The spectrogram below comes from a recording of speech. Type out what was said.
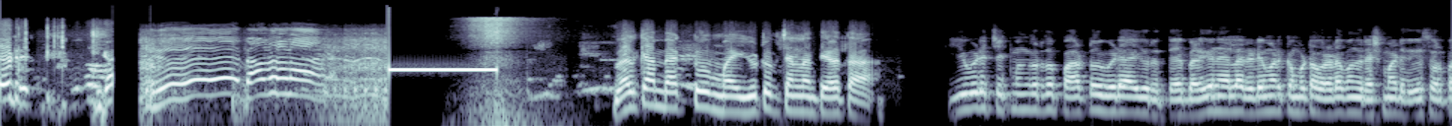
ನೋಡ್ರಿ. ನೋಡ್ರಿ welcome back to my YouTube channel ಅಂತ ಹೇಳ್ತಾ. ಈ ವಿಡಿಯೋ ಚಿಕ್ಕಮಂಗ್ಳೂರ್ದು ಪಾರ್ಟ್ ಟು ವಿಡಿಯೋ ಆಗಿರುತ್ತೆ. ಬೆಳಗ್ಗೆ ಎಲ್ಲ ರೆಡಿ ಮಾಡ್ಕೊಂಡ್ಬಿಟ್ಟು ಹೊರಗಡೆ ಬಂದು ರೆಸ್ಟ್ ಮಾಡಿದ್ವಿ. ಸ್ವಲ್ಪ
